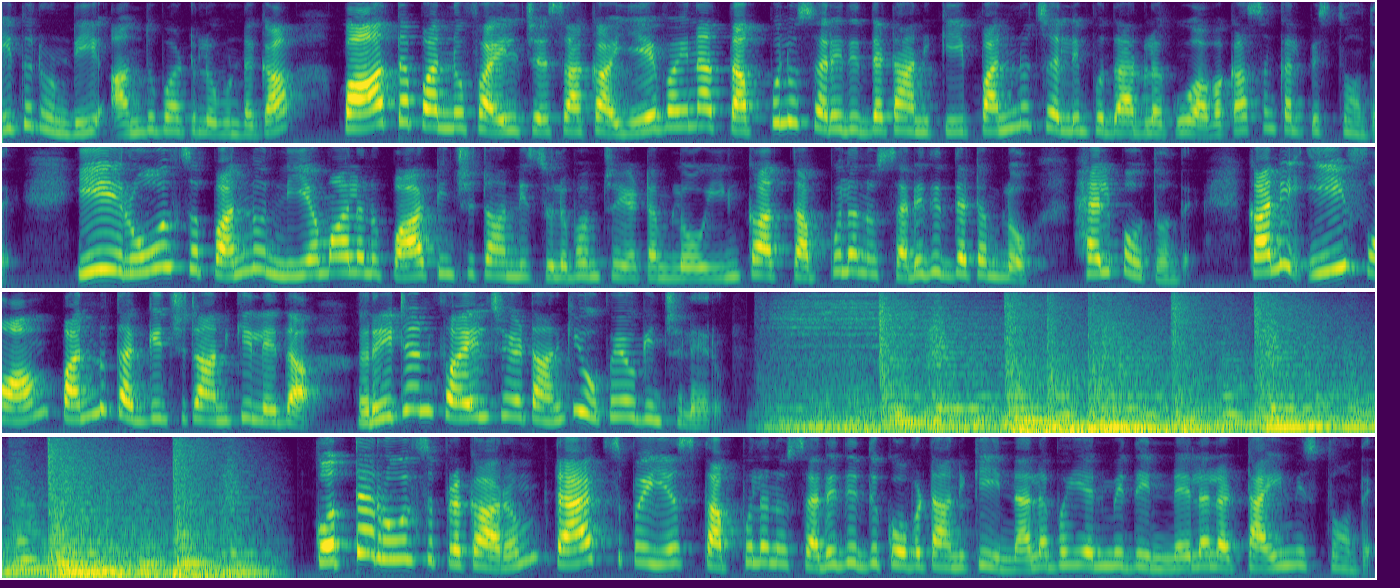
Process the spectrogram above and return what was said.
ఐదు నుండి అందుబాటులో ఉండగా పాత పన్ను ఫైల్ చేశాక ఏవైనా తప్పులు సరిదిద్దటానికి పన్ను చెల్లింపుదారులకు అవకాశం కల్పిస్తోంది. ఈ రూల్స్ పన్ను నియమాలను పాటించడాన్ని సులభం చేయటంలో ఇంకా తప్పులను సరిదిద్దటంలో హెల్ప్ అవుతుంది. కానీ ఈ ఫామ్ పన్ను తగ్గించడానికి లేదా రిటర్న్ ఫైల్ చేయడానికి ఉపయోగించలేరు. కొత్త రూల్స్ ప్రకారం ట్యాక్స్ పేయర్స్ తప్పులను సరిదిద్దుకోవటానికి నలభై ఎనిమిది నెలల టైం ఇస్తోంది.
